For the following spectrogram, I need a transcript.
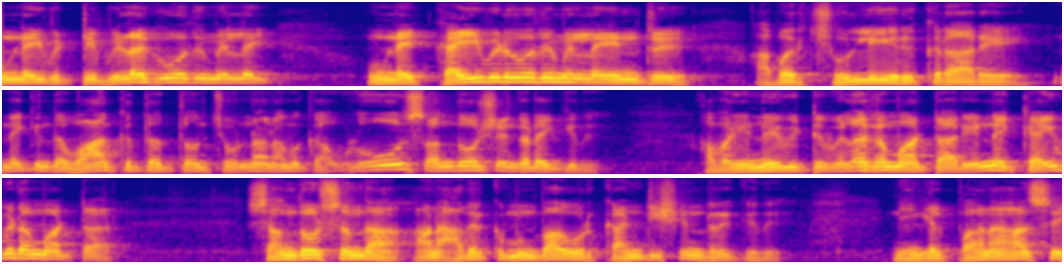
உன்னை விட்டு விலகுவதுமில்லை உன்னை கைவிடுவதுமில்லை என்று அவர் சொல்லியிருக்கிறாரே. இன்றைக்கி இந்த வாக்கு தத்துவம் சொன்னால் நமக்கு அவ்வளோ சந்தோஷம் கிடைக்குது. அவர் என்னை விட்டு விலக மாட்டார் என்னை கைவிட மாட்டார். சந்தோஷந்தான் ஆனால் அதற்கு முன்பாக ஒரு கண்டிஷன் இருக்குது. நீங்கள் பண ஆசை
